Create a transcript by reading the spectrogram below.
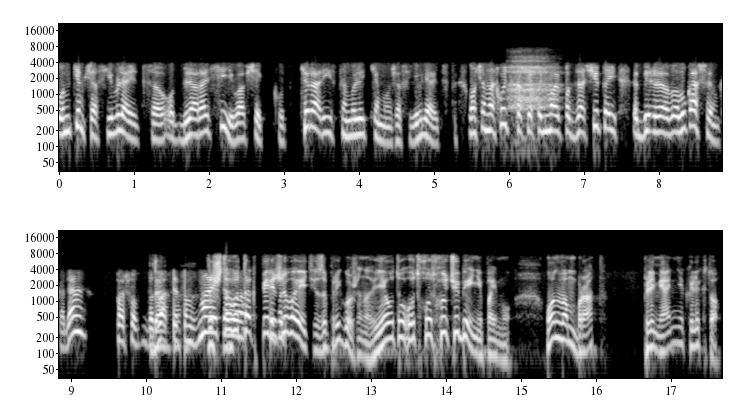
Он кем сейчас является вот, для России вообще? Вот, террористом или кем он сейчас является? -то? Он сейчас находится, как я понимаю, под защитой э, Лукашенко, да? Пошел до да. 20 он знает. Да что его. вы так переживаете за Пригожина? Я вот, вот хоть, хоть убей не пойму. Он вам брат, племянник или кто?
